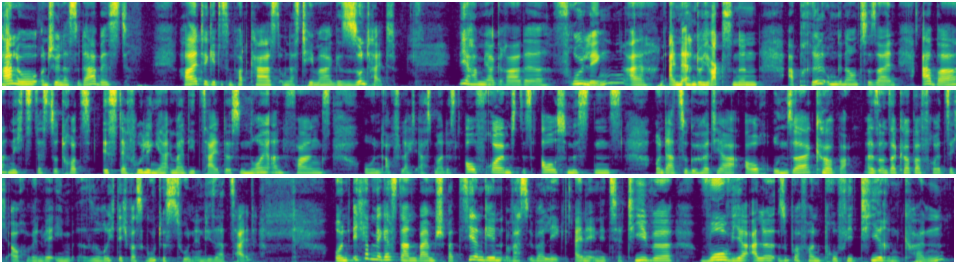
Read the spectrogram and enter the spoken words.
Hallo und schön, dass du da bist. Heute geht es im Podcast um das Thema Gesundheit. Wir haben ja gerade Frühling, äh, einen durchwachsenen April, um genau zu sein. Aber nichtsdestotrotz ist der Frühling ja immer die Zeit des Neuanfangs und auch vielleicht erstmal des Aufräumens, des Ausmistens. Und dazu gehört ja auch unser Körper. Also unser Körper freut sich auch, wenn wir ihm so richtig was Gutes tun in dieser Zeit. Und ich habe mir gestern beim Spazierengehen was überlegt. Eine Initiative, wo wir alle super von profitieren können.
